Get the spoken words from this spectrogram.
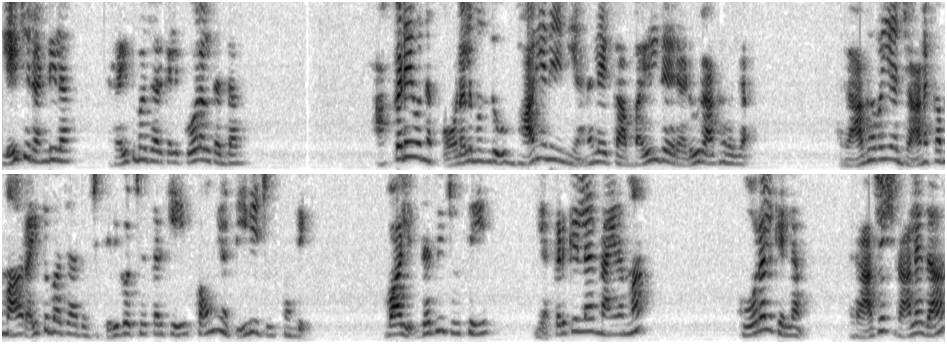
లేచి రండిలా. రైతు బజార్కెళ్ళి కూరలు తెద్దాం. అక్కడే ఉన్న కోడల ముందు భార్యనేమి అనలేక బయలుదేరాడు రాఘవయ్య. రాఘవయ్య జానకమ్మ రైతు బజార్ నుంచి తిరిగి వచ్చేసరికి సౌమ్య టీవీ చూస్తుంది. వాళ్ళిద్దరినీ చూసి ఎక్కడికెళ్ళారు నాయనమ్మా? కూరలకెళ్ళాం. రాజేష్ రాలేదా?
